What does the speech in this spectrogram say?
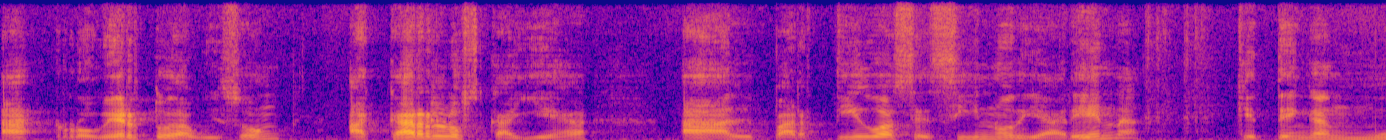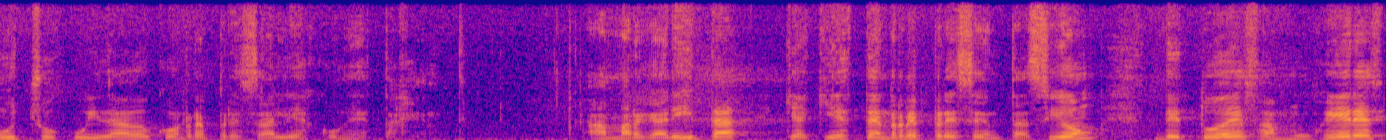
a Roberto Daguizón, a Carlos Calleja, al partido asesino de Arena, que tengan mucho cuidado con represalias con esta gente a Margarita, que aquí está en representación de todas esas mujeres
